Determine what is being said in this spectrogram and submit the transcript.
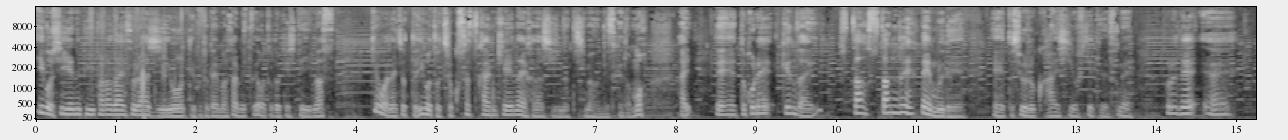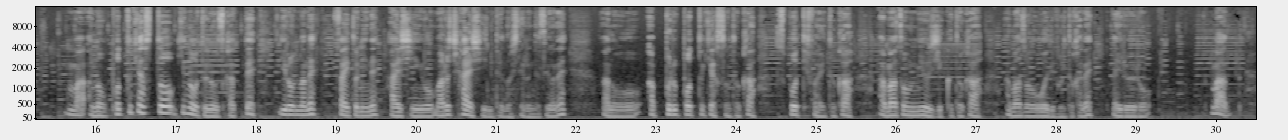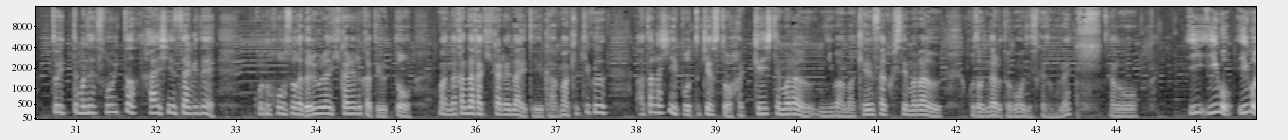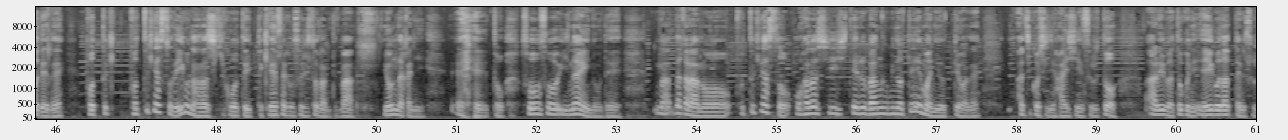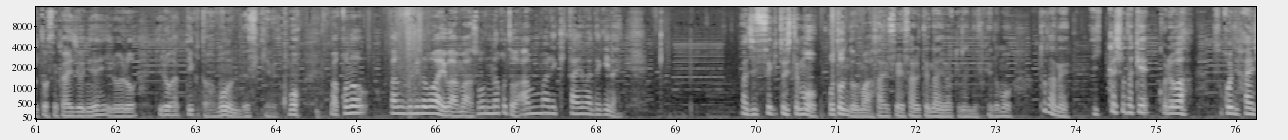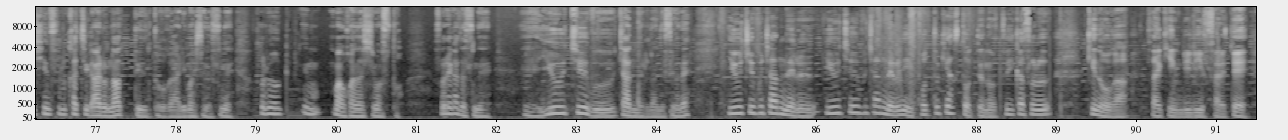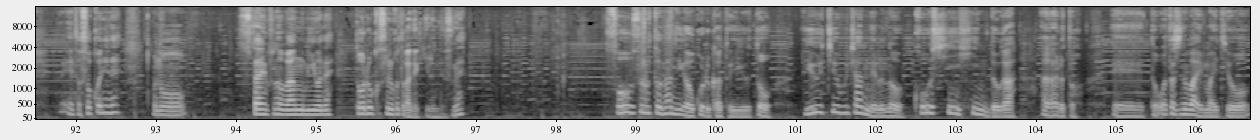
囲碁 CNP パラダイスラジオということで正光がお届けしています。今日はねちょっと囲碁と直接関係ない話になってしまうんですけども。はい。えー、とこれ現在スタスタンド FM で、えー、と収録配信をしててですね。それで、えーまあ、あのポッドキャスト機能というのを使っていろんなねサイトにね配信をマルチ配信っていうのをしてるんですよね。あの Apple Podcast とか Spotify とか Amazon Music とか Amazon Audible とかねいろいろまあといってもねそういった配信先でこの放送がどれぐらい聞かれるかというと、まあ、なかなか聞かれないというか、まあ、結局新しいポッドキャストを発見してもらうには、まあ、検索してもらうことになると思うんですけどもね。あの囲碁囲碁でねポッドキャストで囲碁の話聞こうと言って検索する人なんてまあ世の中に、えーと、そうそういないので、まあ、だからあのポッドキャストお話ししてる番組のテーマによってはねあちこちに配信するとあるいは特に英語だったりすると世界中にねいろいろ広がっていくとは思うんですけれども、まあ、この番組の場合はまあそんなことはあんまり期待はできない。まあ、実績としてもほとんどまあ再生されてないわけなんですけどもただね一箇所だけこれはそこに配信する価値があるなっていうところがありましてですねそれをまあお話ししますと。それがですね、えー、YouTube チャンネルなんですよね。YouTube チャンネル YouTube チャンネルにポッドキャストっていうのを追加する機能が最近リリースされて、えー、とそこにねこのスタイフの番組をね登録することができるんですね。そうすると何が起こるかというと YouTube チャンネルの更新頻度が上がると,、えーと、私の場合、まあ、一応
